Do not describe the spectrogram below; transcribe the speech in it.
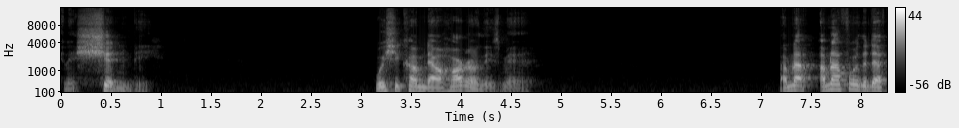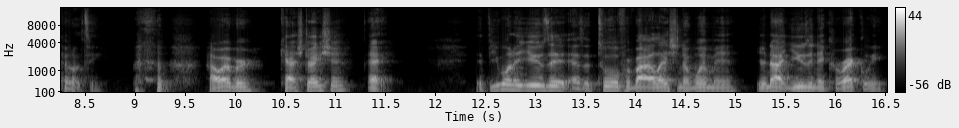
and it shouldn't be. We should come down harder on these men. I'm not I'm not for the death penalty. However, castration, hey, if you want to use it as a tool for violation of women, you're not using it correctly.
